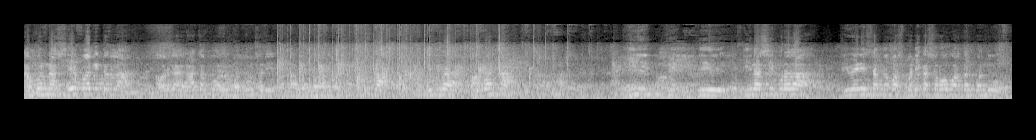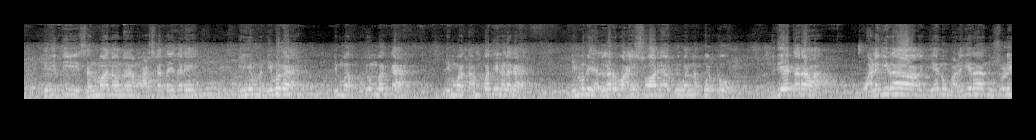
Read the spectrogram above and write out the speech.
ನಮ್ಮನ್ನ ಸೇಫ್ ಆಗಿಟ್ಟಾರಲ್ಲ, ಅವ್ರಿಗೆ ರಾಜಪ್ಪ ಮತ್ತೊಂದು ಸರಿ ನನ್ನ ಧನ್ಯವಾದಗಳನ್ನು ನಿಮ್ಗೆ ಭಗವಂತ ಈ ಈ ದೀನಶೀಪುರದ ತ್ರಿವೇಣಿ ಸಂಗಮ ಸ್ಫಟಿಕ ಸರೋವರದಲ್ಲಿ ಬಂದು ಈ ರೀತಿ ಸನ್ಮಾನವನ್ನು ಮಾಡಿಸ್ಕೊತಾ ಇದ್ದಾರೆ. ನಿಮ್ಮ ನಿಮಗೆ, ನಿಮ್ಮ ಕುಟುಂಬಕ್ಕೆ, ನಿಮ್ಮ ದಂಪತಿಗಳಿಗೆ, ನಿಮಗೆ ಎಲ್ಲರಿಗೂ ಐಶ್ವರ್ಯವನ್ನು ಕೊಟ್ಟು ಇದೇ ಥರ ಒಳಗಿರ, ಏನು ಒಳಗಿರ ನುಸುಳಿ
